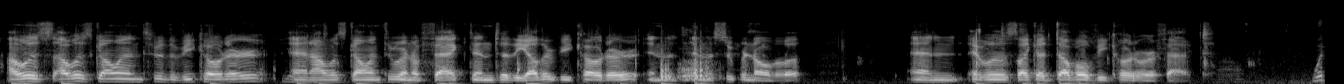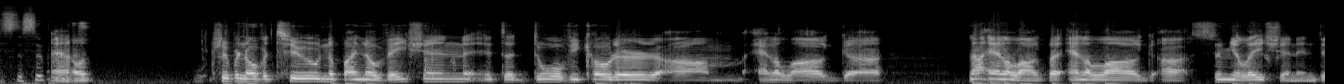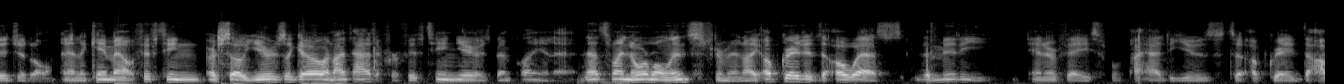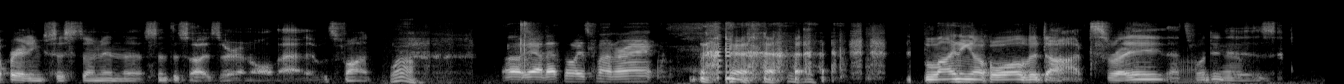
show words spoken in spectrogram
I was I was going through the vocoder and I was going through an effect into the other vocoder in the in the supernova, and it was like a double vocoder effect. What's the super? And I was- Supernova 2 by Novation. It's a dual vocoder, um, analog, uh, not analog, but analog uh, simulation in digital. And it came out 15 or so years ago, and I've had it for 15 years, been playing it. That's my normal instrument. I upgraded the OS, the MIDI interface I had to use to upgrade the operating system and the synthesizer and all that. It was fun. wow. Oh yeah, that's always fun, right? lining up all the dots, right? That's what it Yeah. is.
